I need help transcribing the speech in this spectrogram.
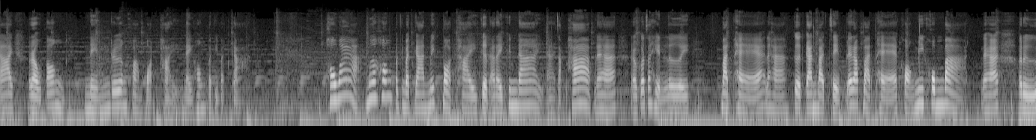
ได้ เราต้องเน้นเรื่องความปลอดภัยในห้องปฏิบัติการ เพราะว่าเมื่อห้องปฏิบัติการไม่ปลอดภัยเกิดอะไรขึ้นได้จากภาพนะคะเราก็จะเห็นเลยบาดแผลนะคะเกิดการบาดเจ็บได้รับบาดแผลของมีคมบาดนะคะหรือ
